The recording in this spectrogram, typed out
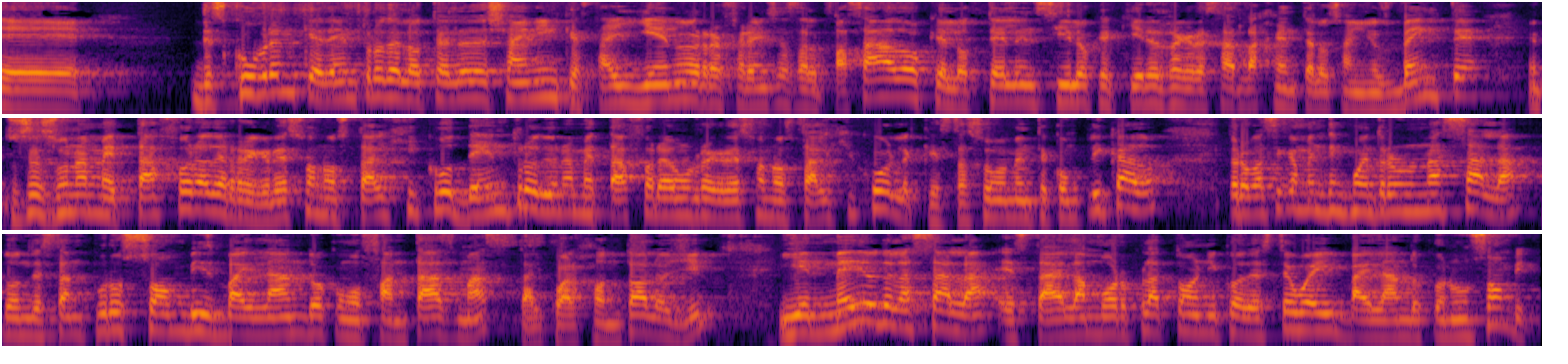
Eh, Descubren que dentro del hotel de The Shining, que está lleno de referencias al pasado, que el hotel en sí lo que quiere es regresar la gente a los años 20. Entonces, es una metáfora de regreso nostálgico dentro de una metáfora de un regreso nostálgico, que está sumamente complicado. Pero básicamente encuentran una sala donde están puros zombies bailando como fantasmas, tal cual Hauntology. Y en medio de la sala está el amor platónico de este güey bailando con un zombie.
